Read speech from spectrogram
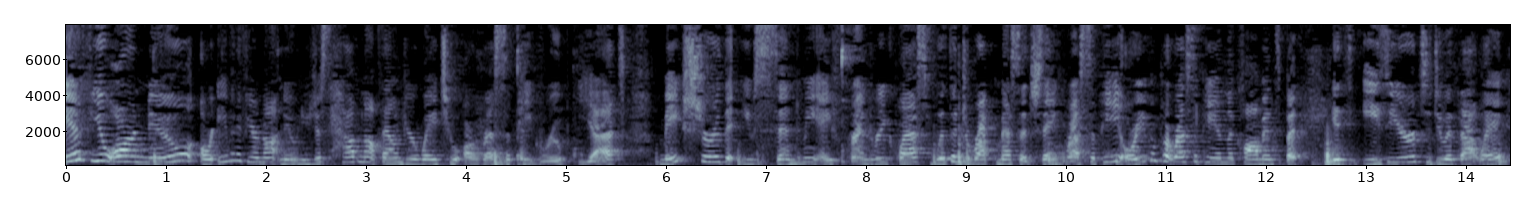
If you are new, or even if you're not new and you just have not found your way to our recipe group yet, make sure that you send me a friend request with a direct message saying recipe, or you can put recipe in the comments, but it's easier to do it that way.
